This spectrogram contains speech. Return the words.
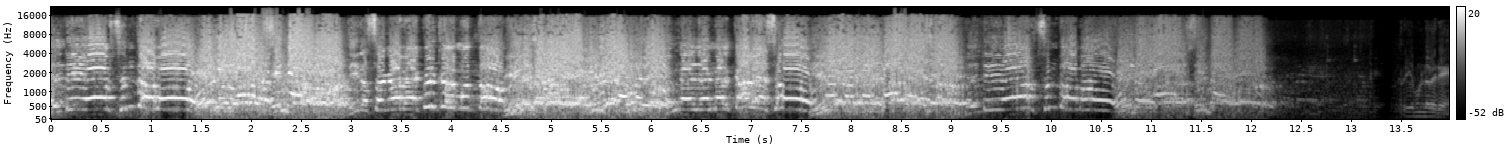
എൽ ഡി എഫ് സിന്ദാബാദ് ധീരസഖാവേ കുരുക്കൾ മൊത്തം നിങ്ങൾ ഞങ്ങൾക്ക് ആവേശം എൽ ഡി എഫ് സിന്ദാബാദ് പ്രിയമുള്ളവരെ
